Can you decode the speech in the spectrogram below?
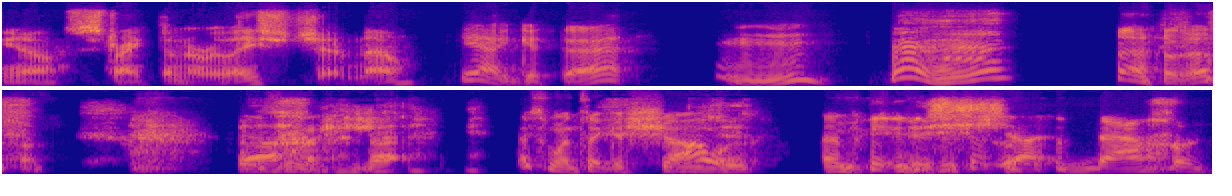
you know, strengthen a relationship. No, Yeah, I get that. Hmm. mm-hmm. I don't know. I just wanna- I just want to take a shower. I mean, shut down.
